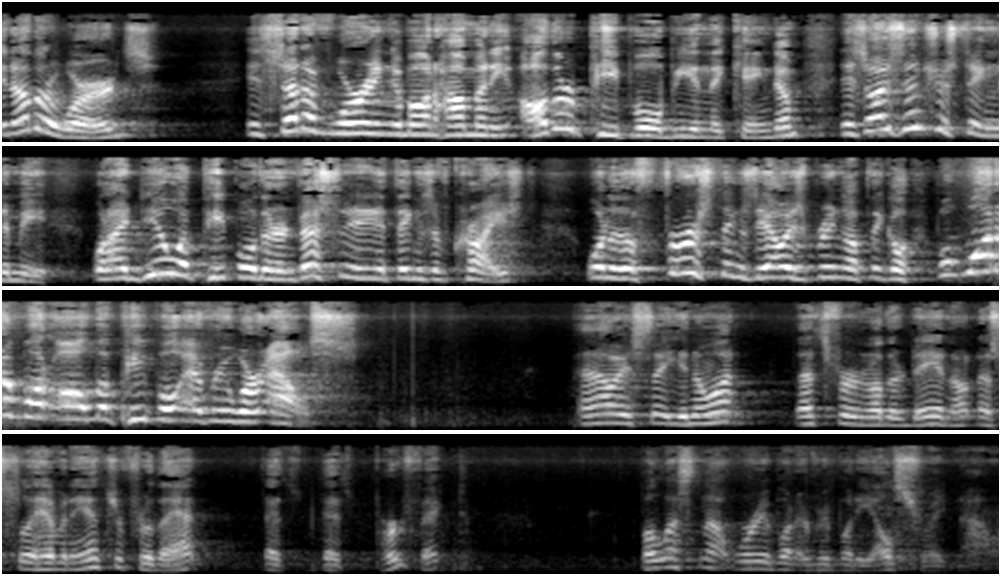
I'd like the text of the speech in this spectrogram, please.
In other words, instead of worrying about how many other people will be in the kingdom, it's always interesting to me. When I deal with people that are investigating things of Christ, one of the first things they always bring up, they go, But what about all the people everywhere else? And I always say, You know what? That's for another day, I don't necessarily have an answer for that. That's, that's perfect. But let's not worry about everybody else right now.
